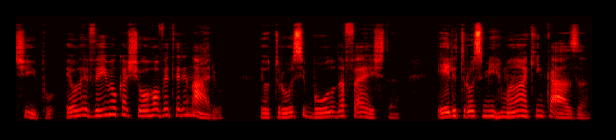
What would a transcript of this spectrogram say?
Tipo, eu levei meu cachorro ao veterinário. Eu trouxe bolo da festa. Ele trouxe minha irmã aqui em casa.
